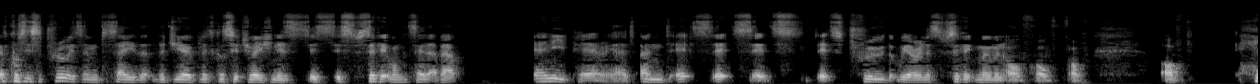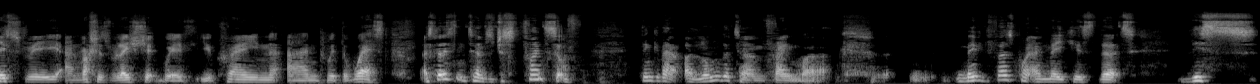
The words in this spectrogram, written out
of course, it's a truism to say that the geopolitical situation is, is, is specific. One can say that about any period, and it's it's it's it's true that we are in a specific moment of of of, of history and Russia's relationship with Ukraine and with the West. I suppose in terms of just trying to sort of think about a longer term framework, maybe the first point I'd make is that this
